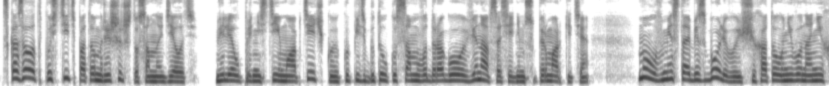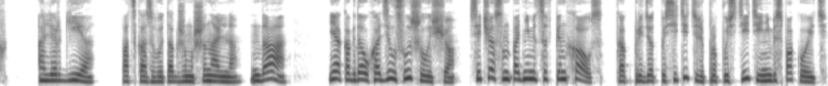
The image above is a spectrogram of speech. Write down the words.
Сказал отпустить, потом решит, что со мной делать. Велел принести ему аптечку и купить бутылку самого дорогого вина в соседнем супермаркете. Мол, вместо обезболивающих, а то у него на них аллергия. Подсказываю также машинально. «Да. Я, когда уходил, слышал еще. Сейчас он поднимется в пентхаус. Как придет посетитель, пропустить и не беспокоить.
